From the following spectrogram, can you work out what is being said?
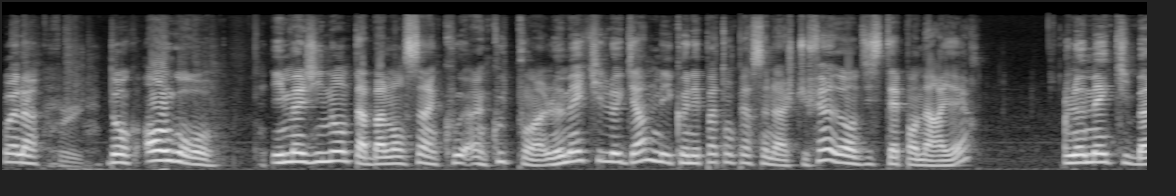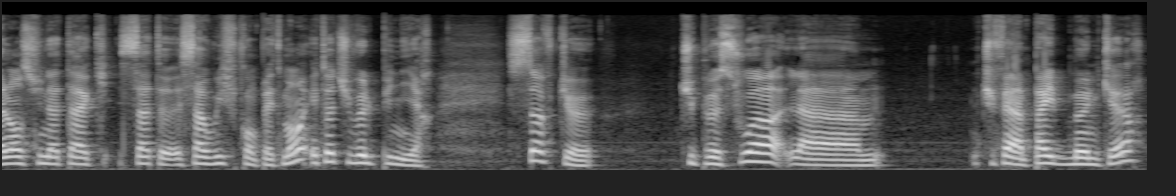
Voilà. Donc en gros, imaginons t'as balancé un coup, un coup de poing. Le mec il le garde mais il connaît pas ton personnage. Tu fais un dandy step en arrière. Le mec il balance une attaque, ça, te, whiff complètement et toi tu veux le punir. Sauf que tu peux soit la... Tu fais un pipe bunker.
